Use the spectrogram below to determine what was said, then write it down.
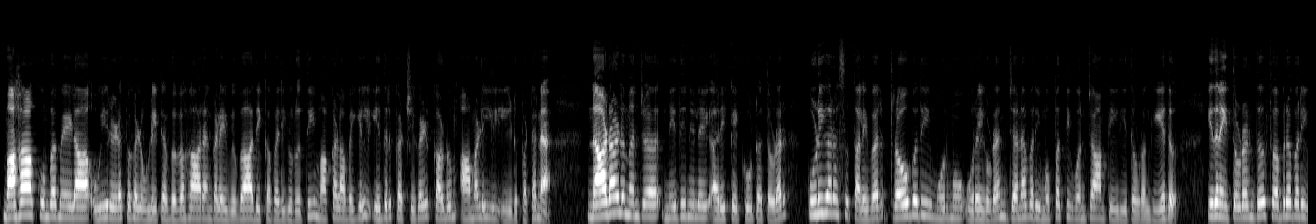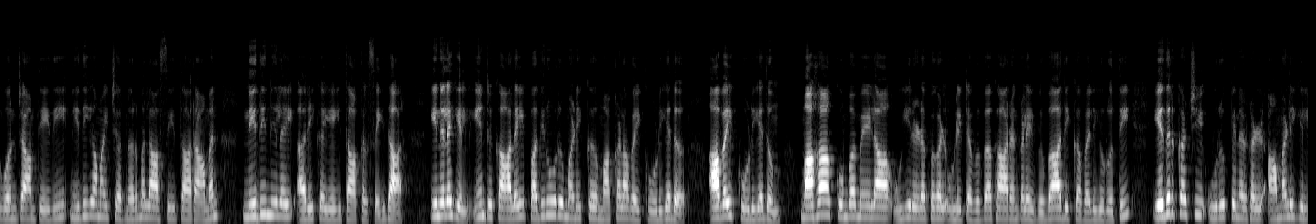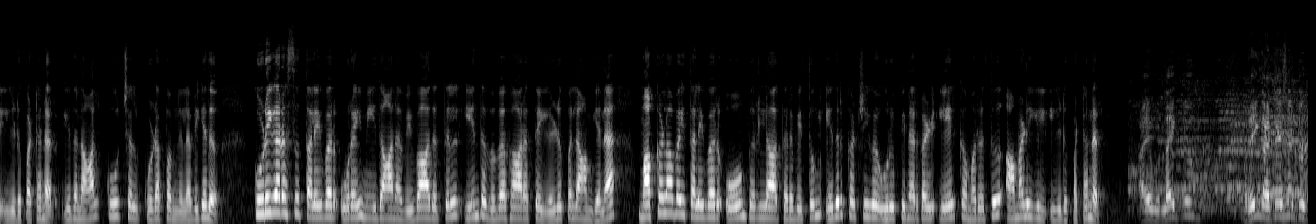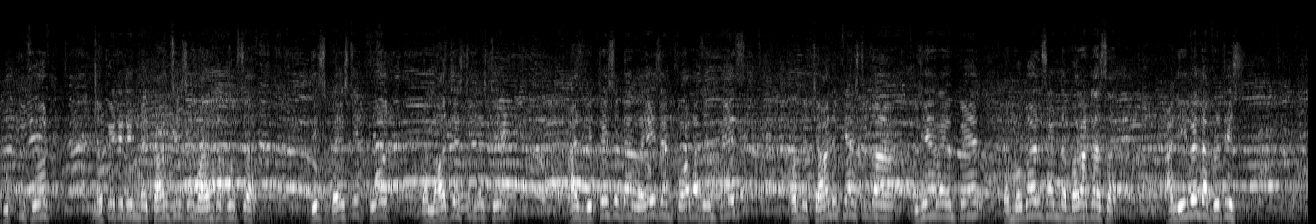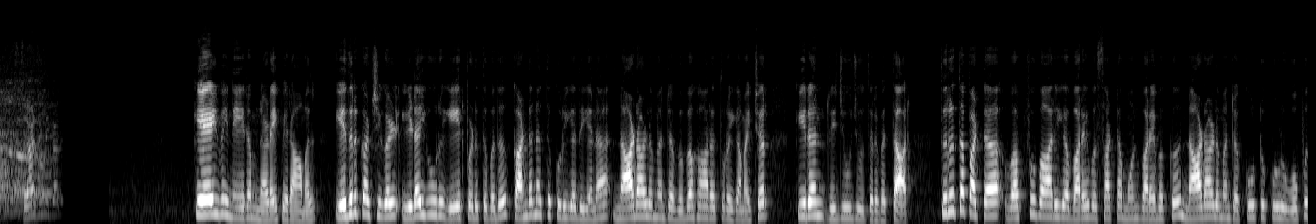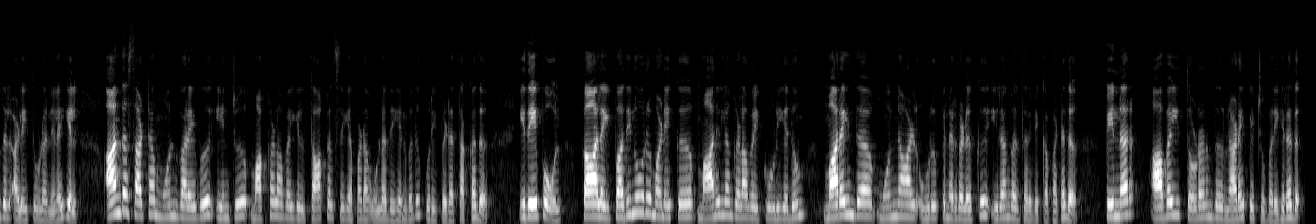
மகா கும்பமேளா உயிரிழப்புகள் உள்ளிட்ட விவகாரங்களை விவாதிக்க வலியுறுத்தி மக்களவையில் எதிர்க்கட்சிகள் கடும் அமளியில் ஈடுபட்டன. நாடாளுமன்ற நிதிநிலை அறிக்கை கூட்டத்தொடர் குடியரசுத் தலைவர் திரௌபதி முர்மு உரையுடன் ஜனவரி முப்பத்தி ஒன்றாம் தேதி தொடங்கியது. இதனைத் தொடர்ந்து பிப்ரவரி ஒன்றாம் தேதி நிதியமைச்சர் நிர்மலா சீதாராமன் நிதிநிலை அறிக்கையை தாக்கல் செய்தார். இந்நிலையில் இன்று காலை பதினோரு மணிக்கு மக்களவை கூடியது. அவை கூடியதும் மகா கும்பமேளா உயிரிழப்புகள் உள்ளிட்ட விவகாரங்களை விவாதிக்க வலியுறுத்தி எதிர்க்கட்சி உறுப்பினர்கள் அமளியில் ஈடுபட்டனர். இதனால் கூச்சல் குழப்பம் நிலவியது. குடியரசுத் தலைவர் உரை மீதான விவாதத்தில் இந்த விவகாரத்தை எழுப்பலாம் என மக்களவைத் தலைவர் ஓம் பிர்லா தெரிவித்தும் எதிர்க்கட்சிகள் உறுப்பினர்கள் ஏற்க மறுத்து அமளியில் ஈடுபட்டனர். I would like to bring attention to Gupti Fort. Located in my constituency of Anantapur, sir. This basic court, the largest in the state, has witnessed the rise and fall of empires from the Chalukyas to the Vijayanagar Empire, the Mughals and the Marathas, sir, and even the British. கேள்வி நேரம் நடைபெறாமல் எதிர்க்கட்சிகள் இடையூறு ஏற்படுத்துவது கண்டனத்துக்குரியது என நாடாளுமன்ற விவகாரத்துறை அமைச்சர் கிரண் ரிஜிஜூ தெரிவித்தார் திருத்தப்பட்ட வக்ஃபு வாரிய வரைவு சட்ட முன்வரைவுக்கு நாடாளுமன்ற கூட்டுக்குழு ஒப்புதல் அளித்துள்ள நிலையில் அந்த சட்ட முன்வரைவு இன்று மக்களவையில் தாக்கல் செய்யப்பட உள்ளது என்பது குறிப்பிடத்தக்கது. இதேபோல் காலை பதினோரு மணிக்கு மாநிலங்களவை கூடியதும் மறைந்த முன்னாள் உறுப்பினர்களுக்கு இரங்கல் தெரிவிக்கப்பட்டது. பின்னர் அவை தொடர்ந்து நடைபெற்று வருகிறது.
